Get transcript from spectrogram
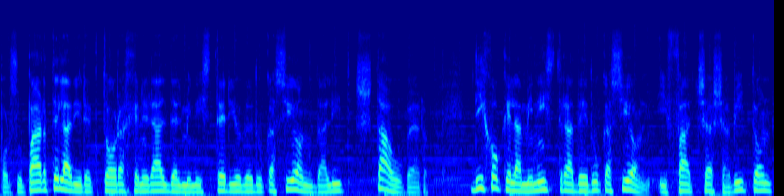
Por su parte, la directora general del Ministerio de Educación, Dalit Stauber, dijo que la ministra de Educación, Ifat Shaviton,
